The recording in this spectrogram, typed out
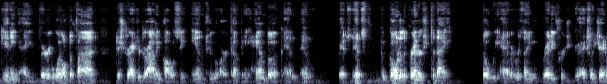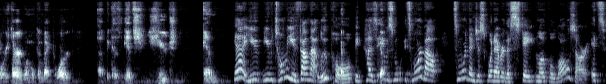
getting a very well defined distracted driving policy into our company handbook, and and it's it's going to the printers today. So we have everything ready for actually January third when we come back to work, uh, because it's huge. And yeah, you you told me you found that loophole yeah. because yeah. it was it's more about it's more than just whatever the state and local laws are. It's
